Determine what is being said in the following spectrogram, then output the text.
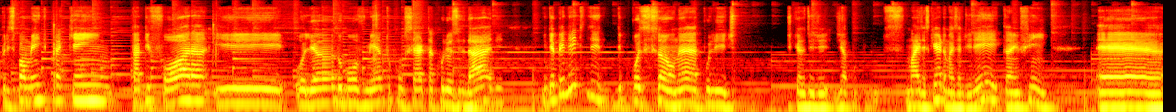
principalmente para quem está de fora e olhando o movimento com certa curiosidade, independente de, de posição né, política, de, de, de, mais à esquerda, mais à direita, enfim, é,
